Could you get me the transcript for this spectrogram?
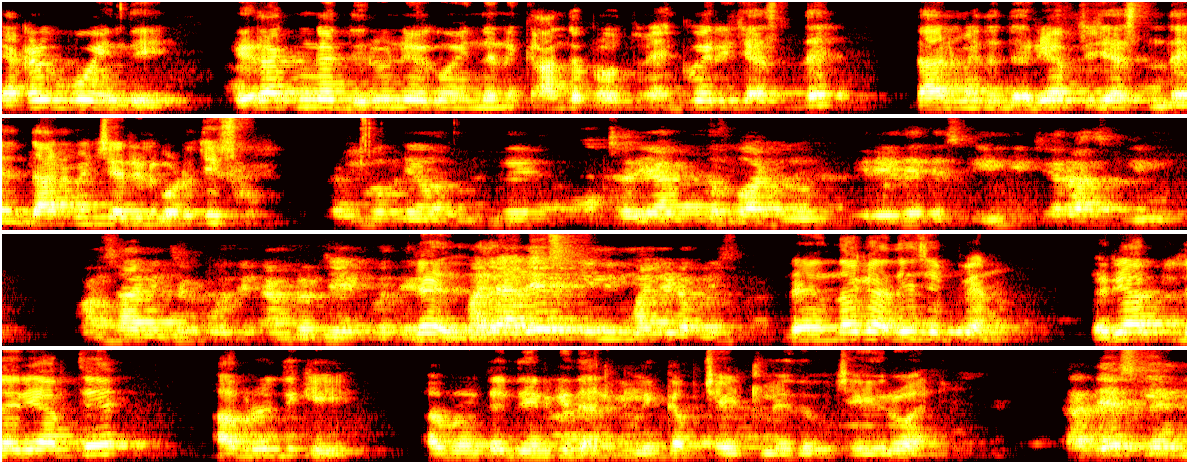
ఎక్కడికి పోయింది? ఏ రకంగా దుర్వినియోగం అయిందని ఆంధ్ర ప్రభుత్వం ఎంక్వైరీ చేస్తుంది. దాని మీద దర్యాప్తు చేస్తుంది. దాని మీద చర్యలు కూడా తీసుకుంటుంది దర్యాప్తుతో పాటు మీరు ఏదైతే స్కీమ్ ఇచ్చారో ఆ స్కీమ్ కొనసాగించకపోతే కంప్లీట్ చేయకపోతే లేదు. మళ్ళీ అదే స్కీమ్ మళ్ళీ డబ్బులు ఇస్తున్నారు. నేను ఇందాక అదే చెప్పాను. దర్యాప్తు దర్యాప్తే అభివృద్ధికి అభివృద్ధి దీనికి దానికి లింకప్ చేయట్లేదు చేయరు అని. అదే స్కీమ్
